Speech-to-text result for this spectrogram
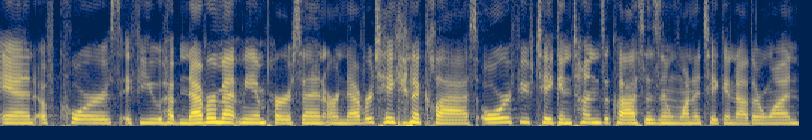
And of course, if you have never met me in person or never taken a class, or if you've taken tons of classes and want to take another one,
